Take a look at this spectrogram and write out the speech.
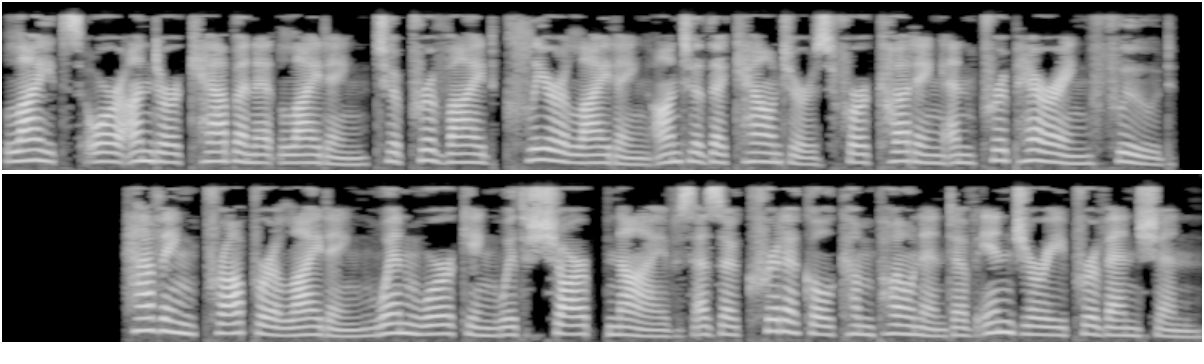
lights or under cabinet lighting to provide clear lighting onto the counters for cutting and preparing food. Having proper lighting when working with sharp knives is a critical component of injury prevention.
